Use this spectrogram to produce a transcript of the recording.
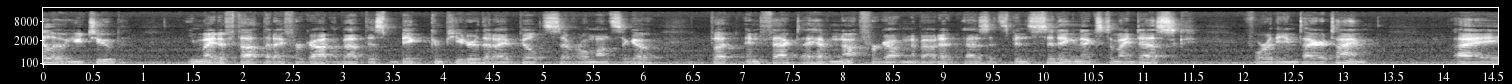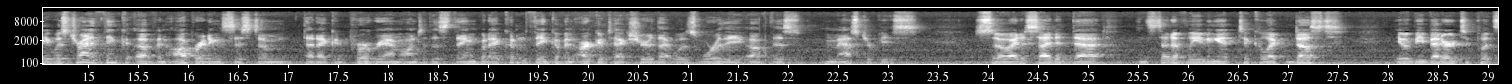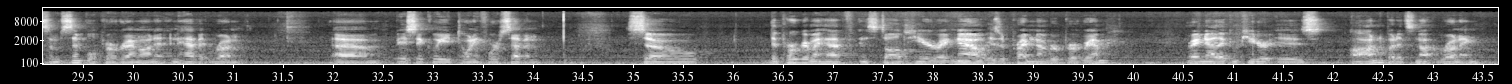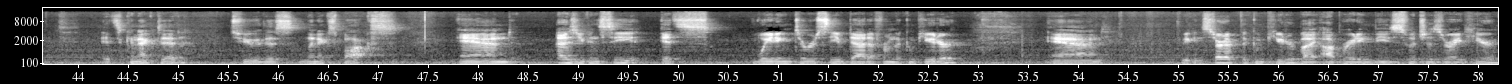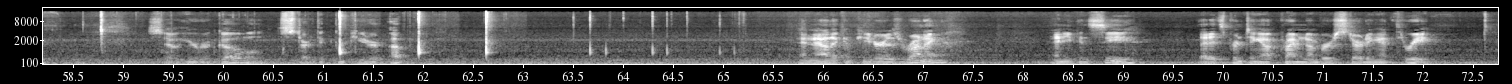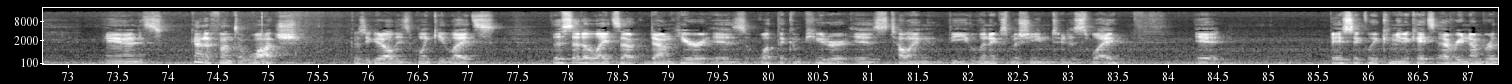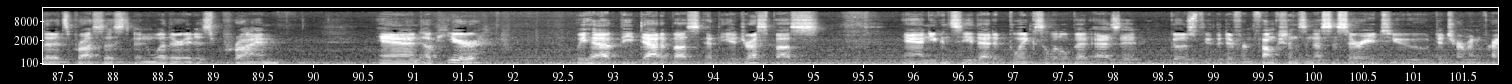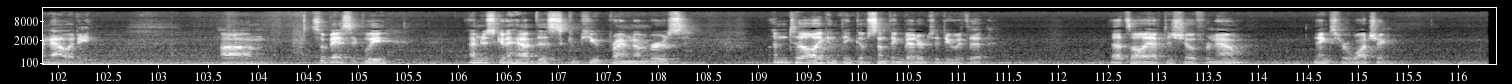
Hello YouTube. You might have thought that I forgot about this big computer that I built several months ago, but in fact I have not forgotten about it as it's been sitting next to my desk for the entire time. I was trying to think of an operating system that I could program onto this thing, but I couldn't think of an architecture that was worthy of this masterpiece. So I decided that instead of leaving it to collect dust, it would be better to put some simple program on it and have it run, um, basically 24-7. So the program I have installed here right now is a prime number program. Right now the computer is on, but it's not running. It's connected to this Linux box, and as you can see, it's waiting to receive data from the computer. And we can start up the computer by operating these switches right here. So here we go, we'll start the computer up. And now the computer is running, and you can see that it's printing out prime numbers starting at 3. And it's kind of fun to watch, because you get all these blinky lights. This set of lights out down here is what the computer is telling the Linux machine to display. It basically communicates every number that it's processed and whether it is prime. And up here, we have the data bus and the address bus. And you can see that it blinks a little bit as it goes through the different functions necessary to determine primality. Um, so basically, I'm just going to have this compute prime numbers until I can think of something better to do with it. That's all I have to show for now. Thanks for watching.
